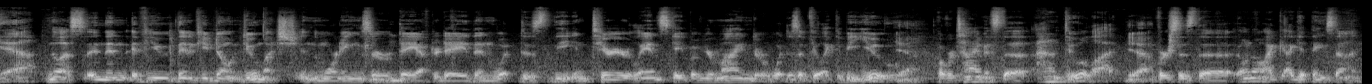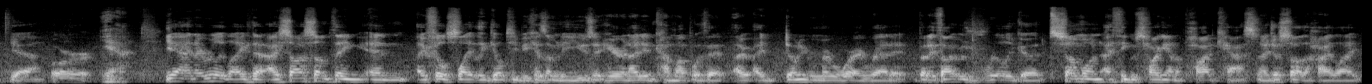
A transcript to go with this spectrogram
Yeah, no. That's, and then if you then if you don't do much in the mornings or Mm-hmm. day after day, then what does the interior landscape of your mind or what does it feel like to be you? Yeah. Over time, it's the I don't do a lot. Yeah. Versus the oh no, I, I get things done. Yeah. Or yeah, Yeah, and I really like that. I saw something and I feel slightly guilty because I'm going to use it here and I didn't come up with it. I, I don't even remember where I read it, but I thought it was really good. Someone, I think, was talking on a podcast and I just saw the highlight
